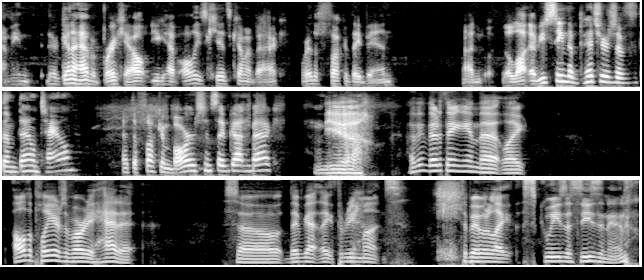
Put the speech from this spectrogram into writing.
I mean, they're gonna have a breakout. You have all these kids coming back. Where the fuck have they been? I, a lot. Have you seen the pictures of them downtown at the fucking bars since they've gotten back? Yeah. I think they're thinking that like all the players have already had it, so they've got like three months to be able to like squeeze a season in.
